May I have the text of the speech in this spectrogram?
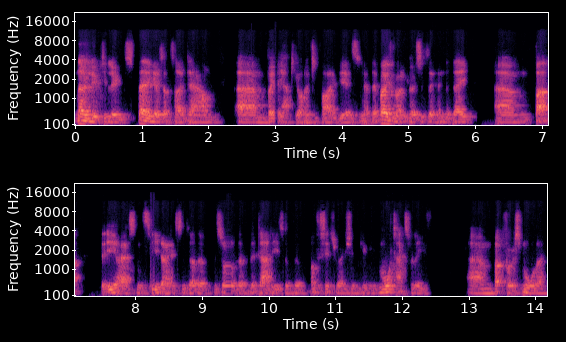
no loop de loops, barely goes upside down, um, but you have to go on it for five years. You know, they're both roller coasters at the end of the day. Um, but the EIS and the CIS are the, sort of the, the, daddies of the of the situation, giving more tax relief, um, but for a smaller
